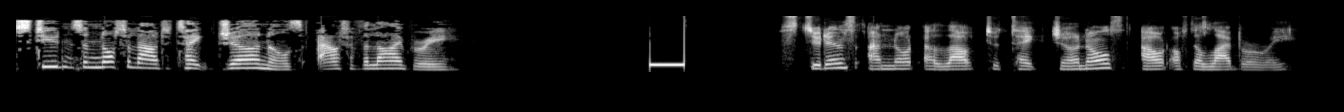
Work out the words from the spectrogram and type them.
students are not allowed to take journals out of the library. Students are not allowed to take journals out of the library.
